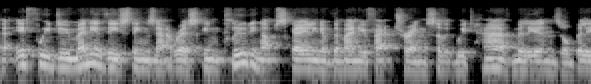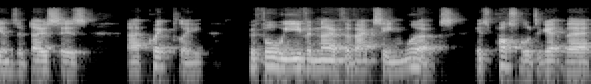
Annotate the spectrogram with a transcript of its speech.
uh, if we do many of these things at risk, including upscaling of the manufacturing so that we'd have millions or billions of doses uh, quickly, before we even know if the vaccine works, it's possible to get there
